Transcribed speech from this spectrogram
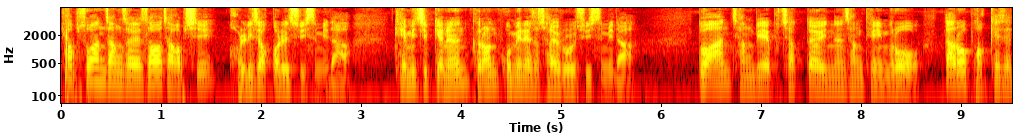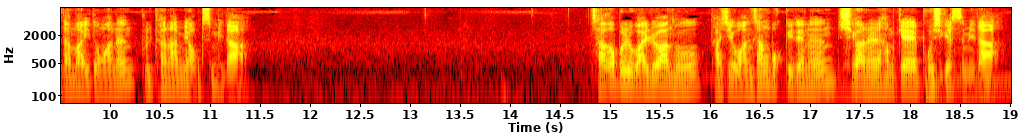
협소한 장소에서 작업 시 걸리적거릴 수 있습니다. 개미 집게는 그런 고민에서 자유로울 수 있습니다. 또한 장비에 부착되어 있는 상태이므로 따로 버켓에 담아 이동하는 불편함이 없습니다. 작업을 완료한 후 다시 원상복귀되는 시간을 함께 보시겠습니다.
